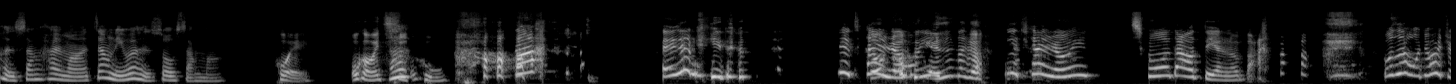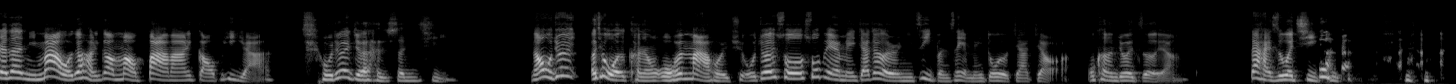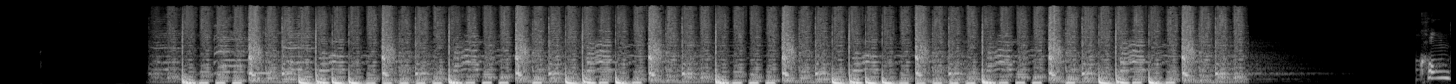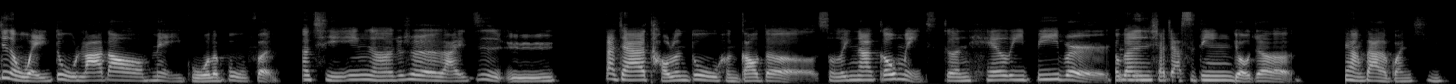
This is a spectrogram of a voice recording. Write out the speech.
样很伤害吗？这样你会很受伤吗？会，我可能会气哭。等一下，你的也太容易，也是这个，也太容易戳到点了吧？不是，我就会觉得你骂我就好，你干嘛骂我爸妈？你搞屁呀！我就会觉得很生气。然后我就会，而且我可能我会骂回去，我就会说说别人没家教的人，你自己本身也没多有家教啊。我可能就会这样，但还是会气哭。空间的维度拉到美国的部分，那起因呢，就是来自于大家讨论度很高的 Selena Gomez 跟 Haley Bieber，都跟小贾斯汀有着非常大的关系，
